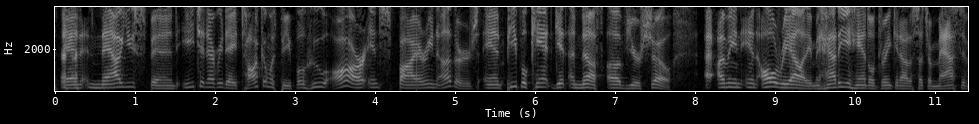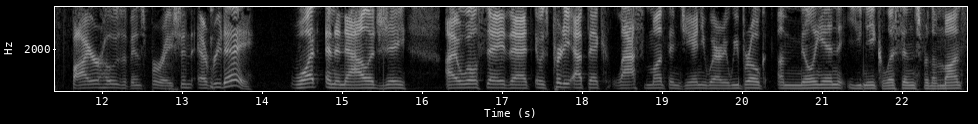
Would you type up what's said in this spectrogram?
and now you spend each and every day talking with people who are inspiring others, and people can't get enough of your show. I mean, in all reality, I mean, how do you handle drinking out of such a massive fire hose of inspiration every day? What an analogy. I will say that it was pretty epic last month in January. We broke a million unique listens for the month.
